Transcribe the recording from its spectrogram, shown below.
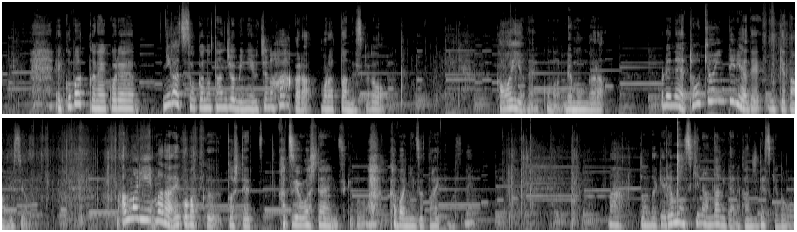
エコバッグねこれ2月10日の誕生日にうちの母からもらったんですけど可愛いよねこのレモン柄。これね東京インテリアで見つけたんですよ。あんまりまだエコバッグとして活用はしてないんですけど カバンにずっと入ってますね。まあどんだけレモン好きなんだみたいな感じですけど。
